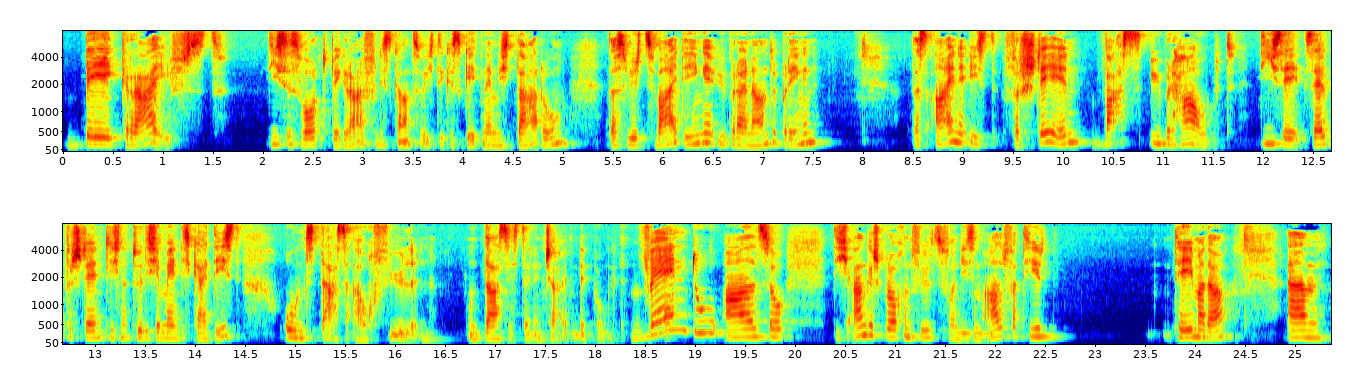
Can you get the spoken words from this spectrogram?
begreifst. Dieses Wort begreifen ist ganz wichtig. Es geht nämlich darum, dass wir zwei Dinge übereinander bringen, das eine ist verstehen, was überhaupt diese selbstverständlich natürliche Männlichkeit ist und das auch fühlen. Und das ist der entscheidende Punkt. Wenn du also dich angesprochen fühlst von diesem Alpha-Tier-Thema da, ähm,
